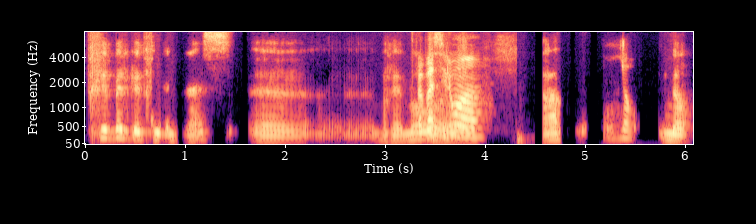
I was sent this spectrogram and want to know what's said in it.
très belle quatrième place. Euh, vraiment. Pas passé euh, loin. hein. Non. Non.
